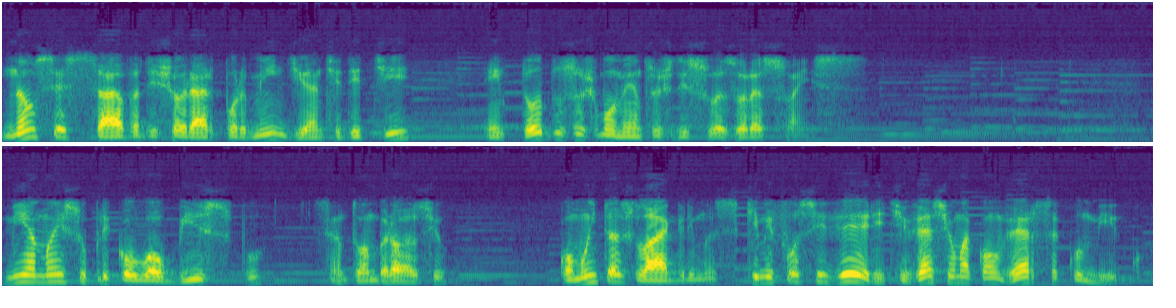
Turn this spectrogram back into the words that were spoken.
não cessava de chorar por mim diante de ti em todos os momentos de suas orações. Minha mãe suplicou ao bispo, Santo Ambrósio, com muitas lágrimas, que me fosse ver e tivesse uma conversa comigo.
